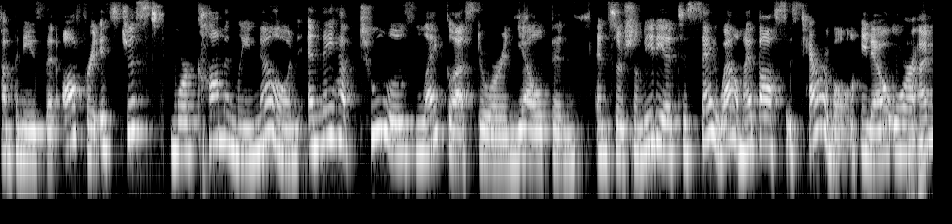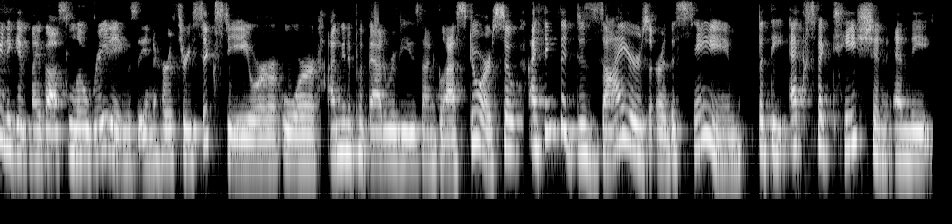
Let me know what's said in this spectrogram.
companies that offer it. It's just more commonly known. And they have tools like Glassdoor and Yelp and, and social media to say, wow, my boss is terrible, you know, or mm-hmm. I'm going to give my boss low ratings in her 360 or or I'm going to put bad reviews on Glassdoor. So I think the desires are the same, but the expectation and the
